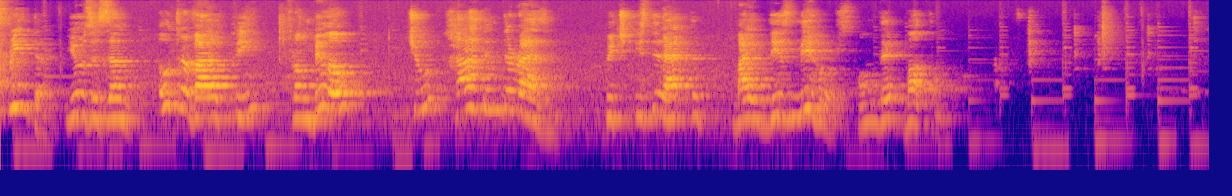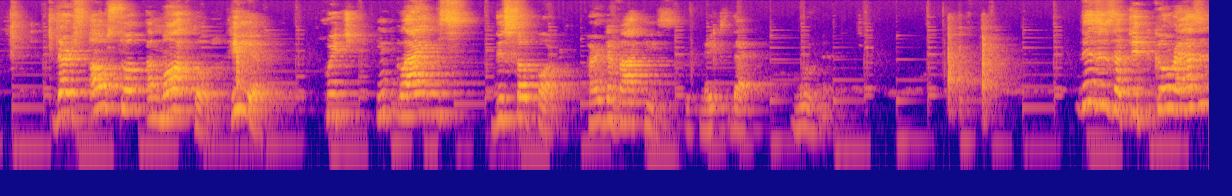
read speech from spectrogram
printer uses an ultraviolet beam from below to harden the resin which is directed by these mirrors on the bottom. There's also a motor here which inclines the support where the vat is. It makes that movement. This is a typical resin,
